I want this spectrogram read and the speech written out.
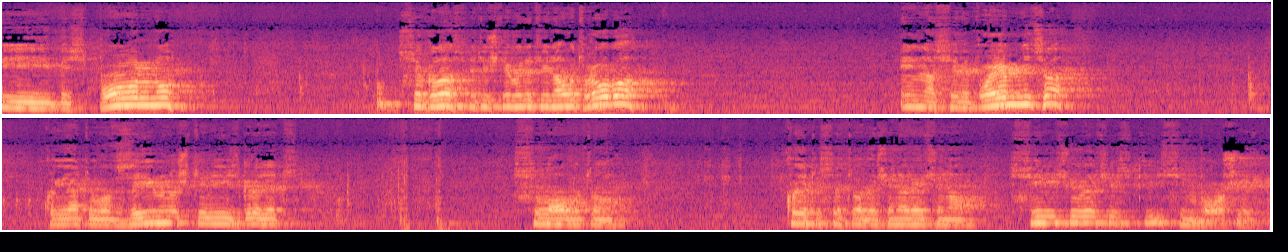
и безспорно съгласните ще бъдат и на отроба, и на семепоемница, която във взаимно ще ни изградят Словото, което след това беше наречено Син човечески и Син Божий.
